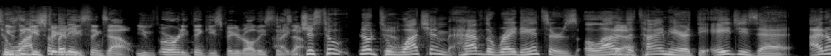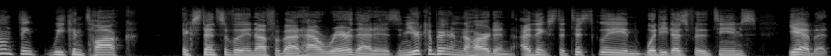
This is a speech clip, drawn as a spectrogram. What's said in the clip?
to you think he's somebody, figured these things out. You already think he's figured all these things out. Just to no to yeah. watch him have the right answers a lot yeah. of the time here at the age he's at. I don't think we can talk extensively enough about how rare that is. And you're comparing him to Harden. I think statistically and what he does for the teams, yeah, but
